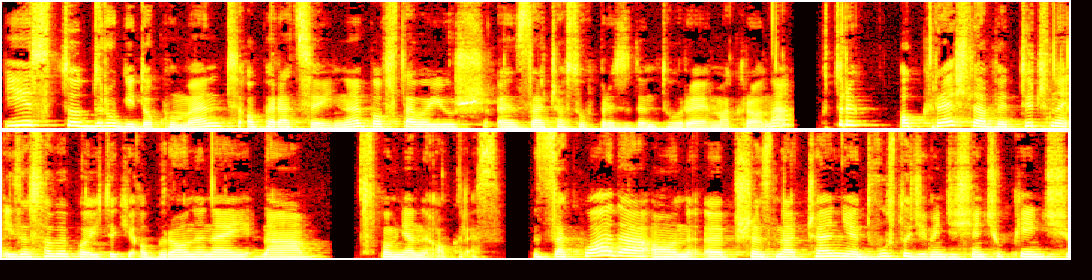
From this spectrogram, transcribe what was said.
Jest to drugi dokument operacyjny, powstały już za czasów prezydentury Macrona, który określa wytyczne i zasoby polityki obronnej na wspomniany okres. Zakłada on e, przeznaczenie 295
